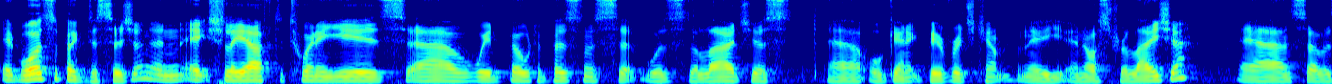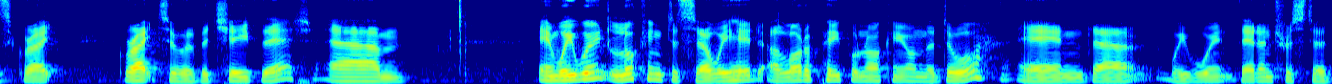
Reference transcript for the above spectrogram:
it was a big decision, and actually, after 20 years, uh, we'd built a business that was the largest uh, organic beverage company in Australasia. Uh, so it was great, great to have achieved that. Um, and we weren't looking to sell. We had a lot of people knocking on the door, and uh, we weren't that interested.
